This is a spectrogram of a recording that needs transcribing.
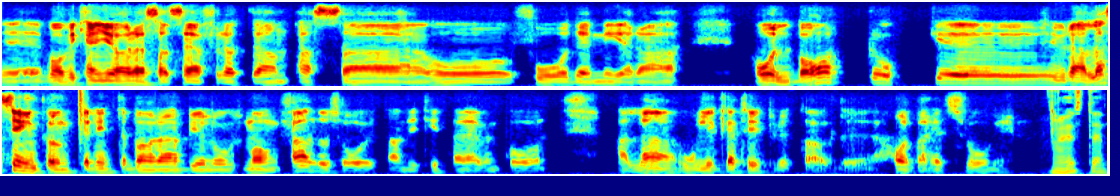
eh, vad vi kan göra så att säga för att anpassa och få det mera hållbart och eh, ur alla synpunkter, inte bara biologisk mångfald och så, utan vi tittar även på alla olika typer av eh, hållbarhetsfrågor. Just det.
